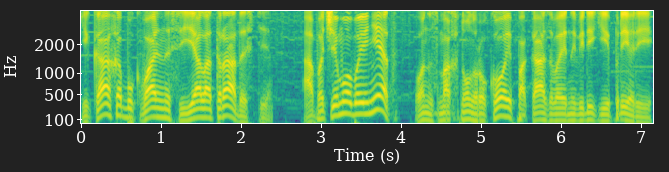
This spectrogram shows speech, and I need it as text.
Кикаха буквально сиял от радости. «А почему бы и нет?» Он взмахнул рукой, показывая на великие прерии.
